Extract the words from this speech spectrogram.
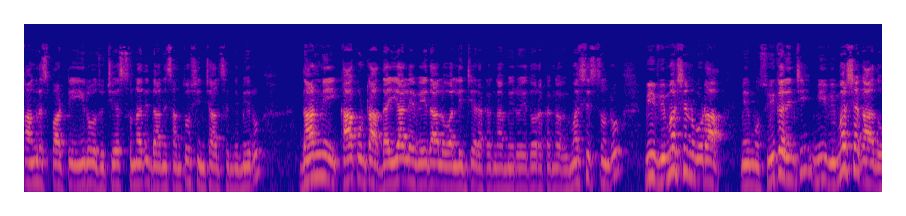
కాంగ్రెస్ పార్టీ ఈరోజు చేస్తున్నది దాన్ని సంతోషించాల్సింది మీరు. దాన్ని కాకుండా దయ్యాలే వేదాలు వల్లించే రకంగా మీరు ఏదో రకంగా విమర్శిస్తుండ్రు. మీ విమర్శను కూడా మేము స్వీకరించి మీ విమర్శ కాదు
